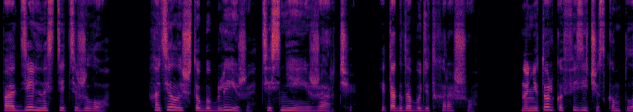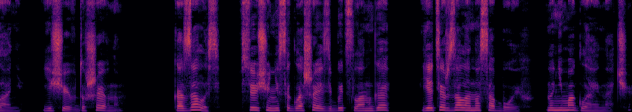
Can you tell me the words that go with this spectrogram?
По отдельности тяжело. Хотелось, чтобы ближе, теснее и жарче, и тогда будет хорошо. Но не только в физическом плане, еще и в душевном. Казалось, все еще не соглашаясь быть с Ланге, я терзала нас обоих, но не могла иначе.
